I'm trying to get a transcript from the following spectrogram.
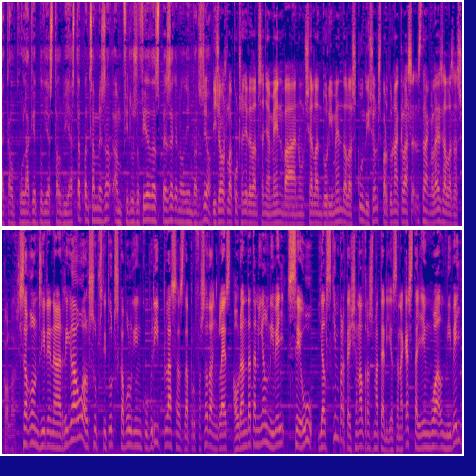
de calcular què podia estalviar, està pensant més en filosofia de despesa que no d'inversió. Dijous, la consellera d'Ensenyament va anunciar l'enduriment de les condicions per donar classes d'anglès a les escoles. Segons Irene Rigau, els substituts que vulguin cobrir places de professor d'anglès hauran de tenir el nivell C1 i els que imparteixen altres matèries en aquesta llengua el nivell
